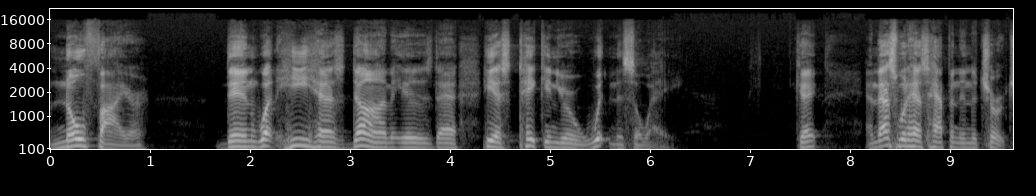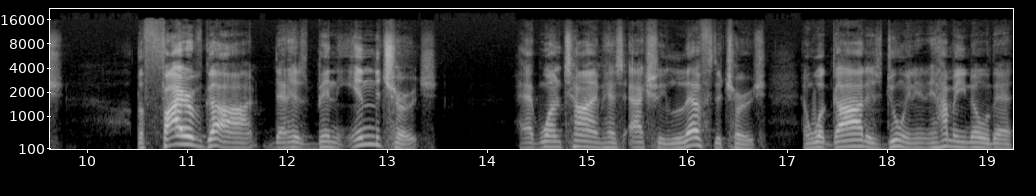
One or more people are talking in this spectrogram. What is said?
no fire, then what he has done is that he has taken your witness away. Okay? And that's what has happened in the church. The fire of God that has been in the church at one time has actually left the church. And what God is doing, and how many know that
